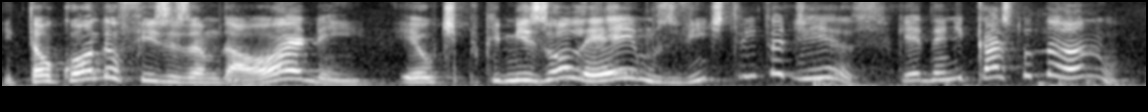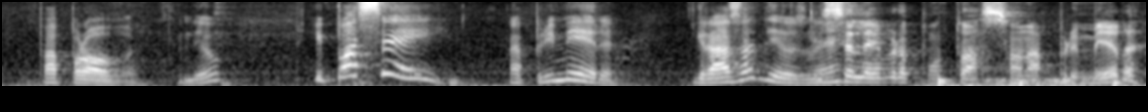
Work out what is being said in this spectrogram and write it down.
Então, quando eu fiz o exame da ordem, eu tipo que me isolei uns 20, 30 dias. Fiquei dentro de casa estudando pra prova, entendeu? E passei, a primeira. Graças a Deus, E né? você lembra a pontuação na primeira?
